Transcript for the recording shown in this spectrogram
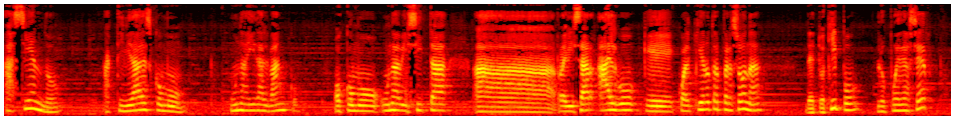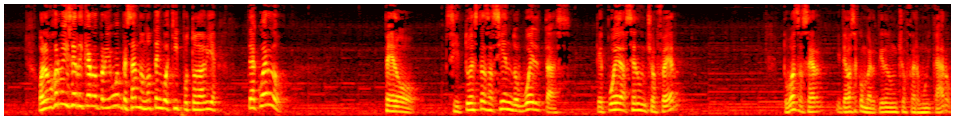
haciendo actividades como una ida al banco o como una visita a revisar algo que cualquier otra persona de tu equipo lo puede hacer. O a lo mejor me dice Ricardo, pero yo voy empezando, no tengo equipo todavía. De acuerdo. Pero si tú estás haciendo vueltas que puede hacer un chofer, tú vas a hacer y te vas a convertir en un chofer muy caro.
